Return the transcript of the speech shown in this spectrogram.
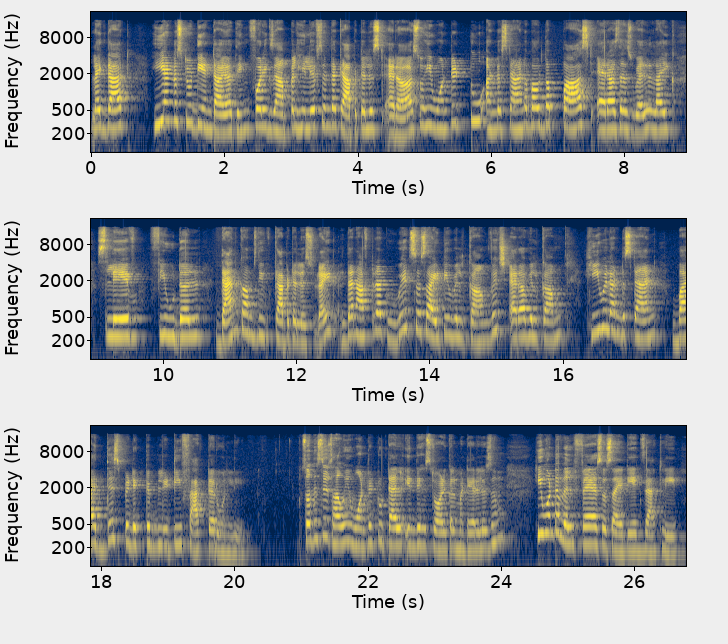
Like that he understood the entire thing. For example, he lives in the capitalist era. So he wanted to understand about the past eras as well, like slave, feudal, then comes the capitalist, right? Then after that, which society will come, which era will come, he will understand by this predictability factor only. So this is how he wanted to tell in the historical materialism. He wanted a welfare society exactly.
